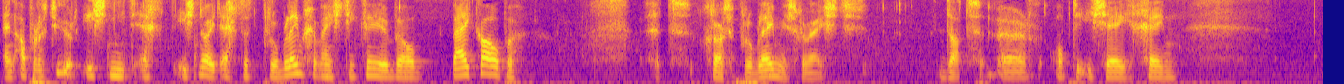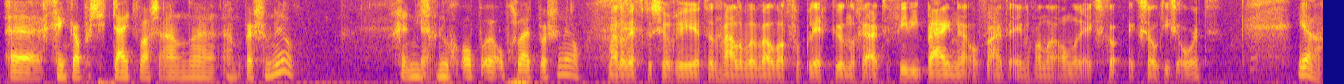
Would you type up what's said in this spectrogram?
en apparatuur is, niet echt, is nooit echt het probleem geweest. Die kun je wel bijkopen. Het grootste probleem is geweest dat er op de IC geen, geen capaciteit was aan, eh, aan personeel. Geen, niet Ja. genoeg op, eh, opgeleid personeel. Maar er werd gesuggereerd, dan halen we wel wat verpleegkundigen uit de Filipijnen of uit een of andere andere exo- exotisch oord. Ja,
